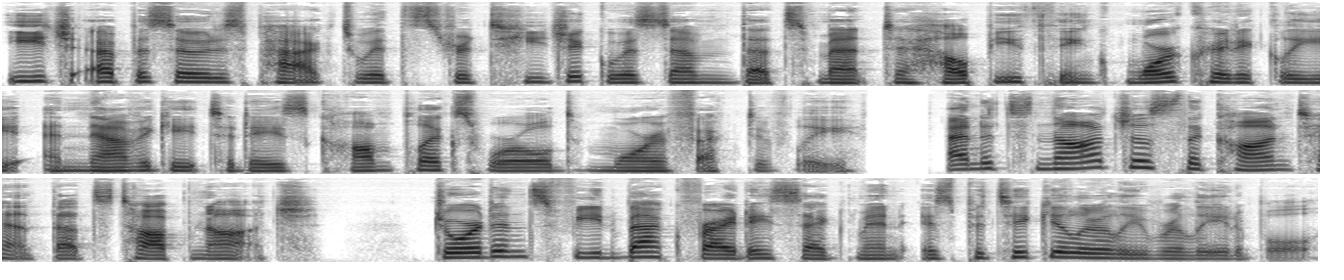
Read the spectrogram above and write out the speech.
Each episode is packed with strategic wisdom that's meant to help you think more critically and navigate today's complex world more effectively. And it's not just the content that's top notch. Jordan's Feedback Friday segment is particularly relatable.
